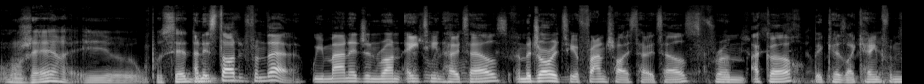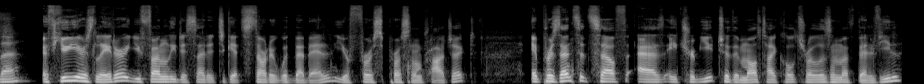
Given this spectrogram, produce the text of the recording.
on gère et euh, on possède and it started from there. We manage and run 18 hotels, a majority of franchised hotels from Accor because I came from there. A few years later, you finally decided to get started with Babel, your first personal project. It presents itself as a tribute to the multiculturalism of Belleville.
